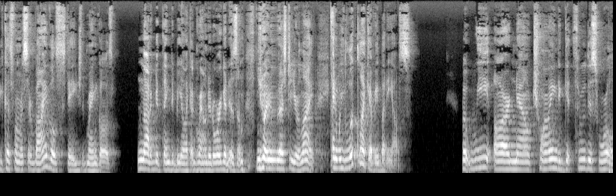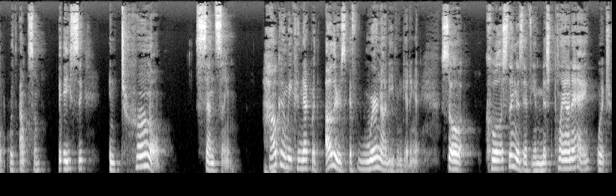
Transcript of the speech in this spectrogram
because from a survival stage, the brain goes, not a good thing to be like a grounded organism, you know, the rest of your life. And we look like everybody else. But we are now trying to get through this world without some basic internal sensing. How can we connect with others if we're not even getting it? So, coolest thing is if you missed plan A, which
